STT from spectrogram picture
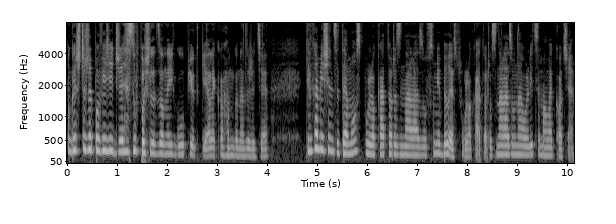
Mogę szczerze powiedzieć, że jest upośledzony i głupiutki, ale kocham go nad życie. Kilka miesięcy temu współlokator znalazł, w sumie były współlokator, znalazł na ulicy małe kocie.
